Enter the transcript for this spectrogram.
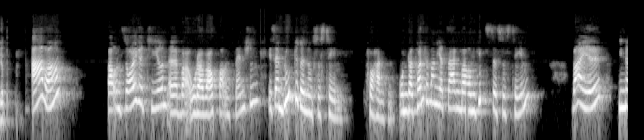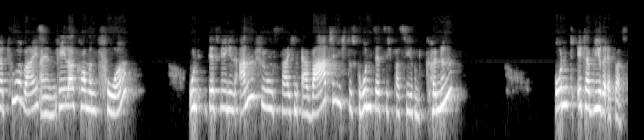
Yep. Aber bei uns Säugetieren äh, oder auch bei uns Menschen ist ein Blutgerinnungssystem vorhanden. Und da könnte man jetzt sagen, warum gibt es das System? Weil die Natur weiß, ein Fehler kommen vor und deswegen in Anführungszeichen erwarte ich, dass grundsätzlich passieren können und etabliere etwas.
